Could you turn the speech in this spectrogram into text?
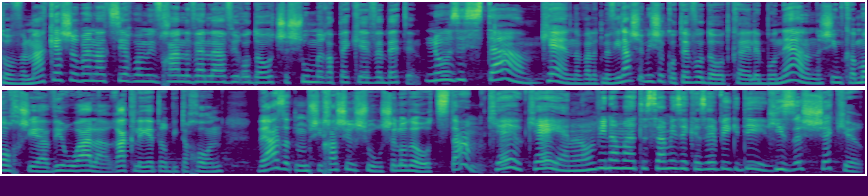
טוב, אבל מה הקשר בין להצליח במבחן לבין להעביר הודעות ששום מרפא כאבי בטן? נו, זה סתם. כן, אבל את מבינה שמי שכותב הודעות כאלה בונה על אנשים כמוך שיעבירו הלאה רק ליתר ביטחון, ואז את ממשיכה שרשור של הודעות סתם. אוקיי, אוקיי, אני לא מבינה מה את עושה מזה כזה big deal. כי זה שקר.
